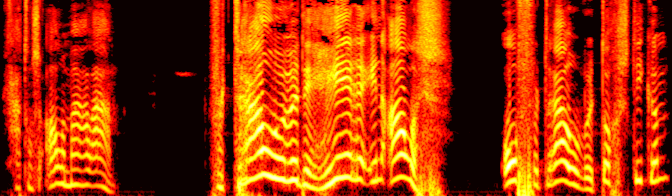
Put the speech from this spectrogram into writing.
Gaat ons allemaal aan. Vertrouwen we de Here in alles? Of vertrouwen we toch stiekem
